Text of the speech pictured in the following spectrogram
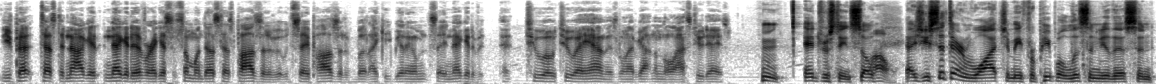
You've pe- tested negative, or I guess if someone does test positive, it would say positive, but I keep getting them to say negative at, at 2.02 a.m. is when I've gotten them the last two days. Hmm. Interesting. So Wow. as you sit there and watch, I mean, for people listening to this, and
